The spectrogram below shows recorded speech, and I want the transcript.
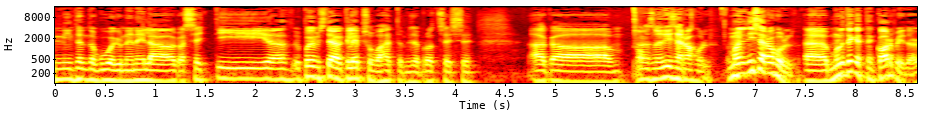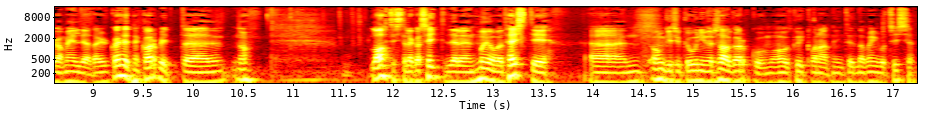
Nintendo kuuekümne nelja kasseti, põhimõtteliselt teha kleepsu vahetamise protsessi aga aga sa oled ise rahul? ma olen ise rahul, äh, mulle tegelikult need karbid väga meeldivad, aga kahju, et need karbid äh, noh, lahtistele kassettidele need mõjuvad hästi, äh, ongi niisugune universaalkarp, kuhu mahuvad kõik vanad Nintendo mängud sisse.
